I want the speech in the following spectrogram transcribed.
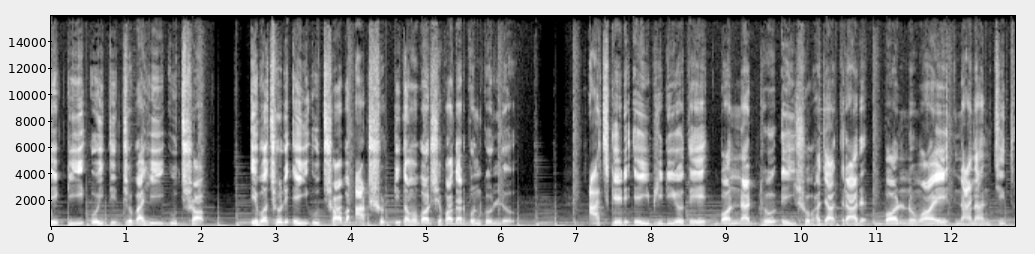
একটি ঐতিহ্যবাহী উৎসব। এবছর এই উৎসব আটষট্টিতম বর্ষে পদার্পণ করল। আজকের এই ভিডিওতে বর্ণাঢ্য এই শোভাযাত্রার বর্ণময় নানান চিত্র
